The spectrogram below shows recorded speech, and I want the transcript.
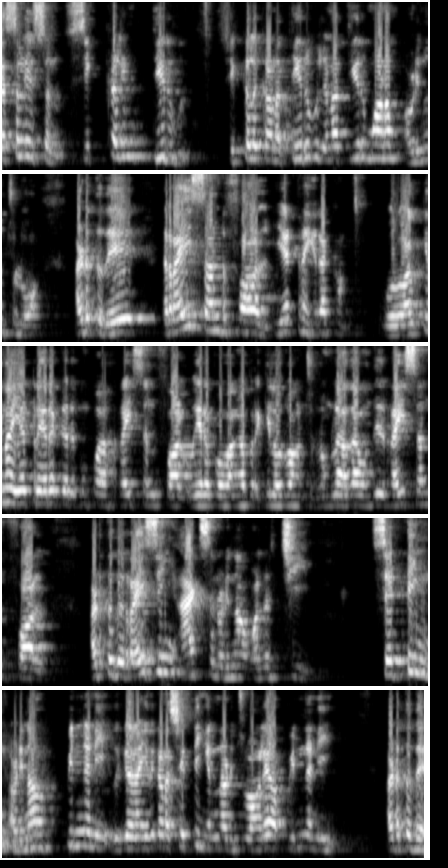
ரெசல்யூஷன் சிக்கலின் தீர்வு. சிக்கலுக்கான தீர்வு இல்லைன்னா தீர்மானம் அப்படின்னு சொல்லுவோம். அடுத்தது ரைஸ் அண்ட் ஃபால் ஏற்ற இறக்கம். ஒரு வாழ்க்கைனா ஏற்ற இறக்கம் இருக்கும்பா. ரைஸ் அண்ட் ஃபால் உயர போவாங்க அப்புறம் கீழே வருவாங்கன்னு சொல்றோம்ல அதான் வந்து ரைஸ் அண்ட் ஃபால் அடுத்தது ரைசிங் ஆக்ஷன் அப்படின்னா வளர்ச்சி. செட்டிங் அப்படின்னா பின்னணி இதுக்கான செட்டிங் என்ன அப்படின்னு சொல்லுவாங்க இல்லையா? பின்னணி. அடுத்தது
